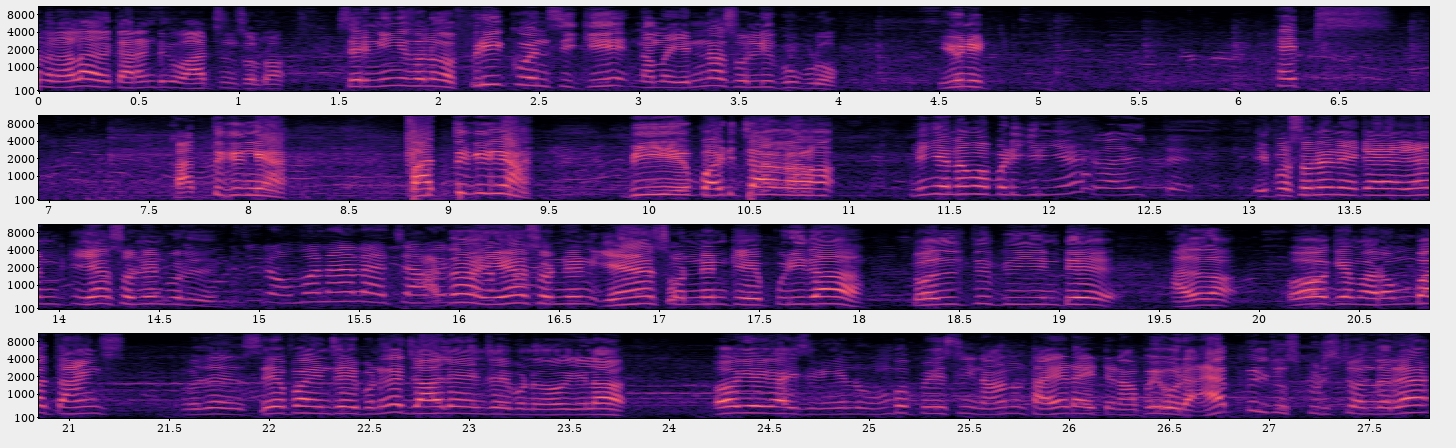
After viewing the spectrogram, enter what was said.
அதனால அது கரண்ட்டுக்கு வாட்ஸ்னு சொல்கிறோம் சரி நீங்கள் சொல்லுங்கள் ஃப்ரீக்குவன்சிக்கு நம்ம என்ன சொல்லி கூப்பிடுவோம்? யூனிட் ஹெச் கற்றுக்குங்க கற்றுக்குங்க பிஏ படிச்சாங்களாம். நீங்கள் என்னம்மா படிக்கிறீங்க? டுவெல்த்து இப்போ சொன்னேனே ஏன் ஏன் சொன்னேன்னு புரியுது? ரொம்ப நாள் ஆச்சு அவ- அதான் ஏன் சொன்னேன் ஏன் சொன்னேன்னு கே புரியுதா? டுவெல்த்து பின்ட்டு அதுதான். ஓகேம்மா ரொம்ப தேங்க்ஸ் சேஃபாக என்ஜாய் பண்ணுங்கள் ஜாலியாக என்ஜாய் பண்ணுங்க ஓகேங்களா ஓகே காய்ஸ் இவங்க ரொம்ப பேசி நானும் டயர்ட் ஆகிட்டேன் நான் போய் ஒரு ஆப்பிள் ஜூஸ் குடிச்சிட்டு வந்துடுறேன்.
